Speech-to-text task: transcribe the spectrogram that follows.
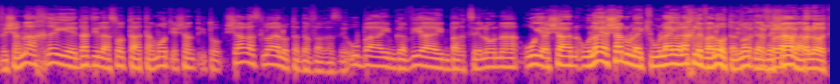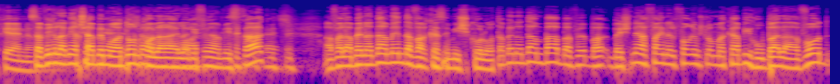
ושנה אחרי ידעתי לעשות את ההתאמות, ישנתי טוב. שרס לא היה לו את הדבר הזה. הוא בא עם גביע, עם ברצלונה, הוא ישן, הוא לא ישן אולי, כי הוא אולי הלך לבלות, אני לא יודע, זה שרס. לבלות, כן. סביר להניח שהיה במועדון אפשר, כל הלילה. לפני המשחק. אבל הבן אדם, אין דבר כזה משקולות. הבן אדם בא, בשני הפיינל פורים שלו, מכבי, הוא בא לעבוד.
